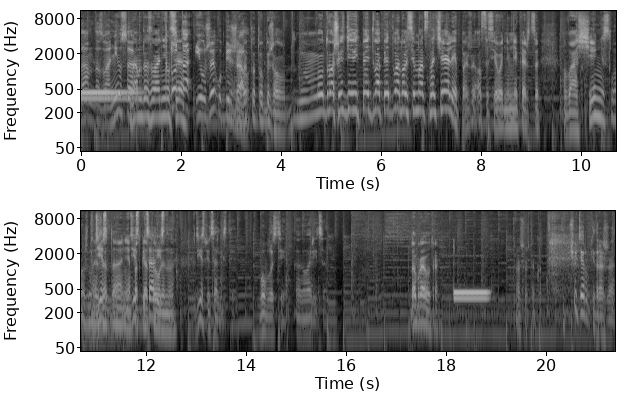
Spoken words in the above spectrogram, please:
Нам дозвонился. Нам дозвонился. Кто-то и уже Уже убежал. кто-то убежал. Ну, 269-5252-017 в начале. Пожалуйста, сегодня, мне кажется, вообще несложное Где, задание где подготовлено. специалисты? Где специалисты в области, как говорится? Доброе утро. А что ж такое? Что у тебя руки дрожат?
